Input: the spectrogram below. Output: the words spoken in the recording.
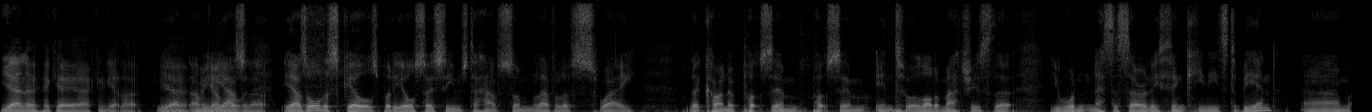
Yeah, no, okay, yeah, I can get that. Yeah, I mean, he has- he has all the skills, but he also seems to have some level of sway that kind of puts him puts him into a lot of matches that you wouldn't necessarily think he needs to be in. Um,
